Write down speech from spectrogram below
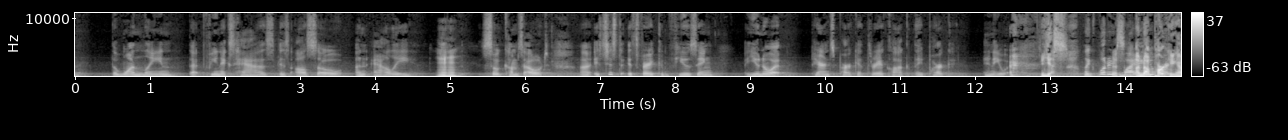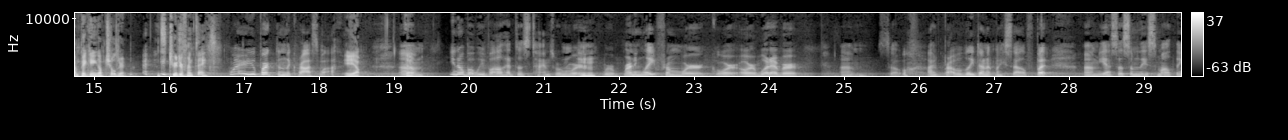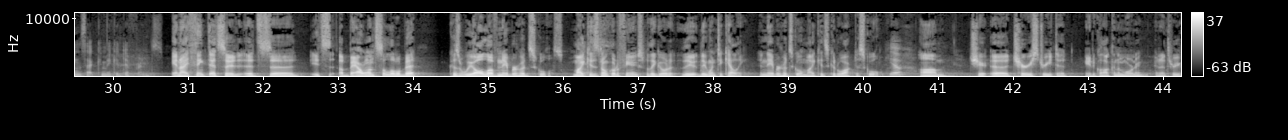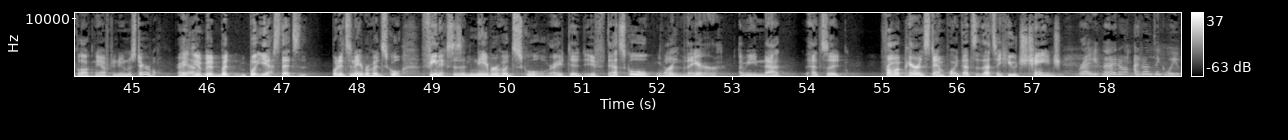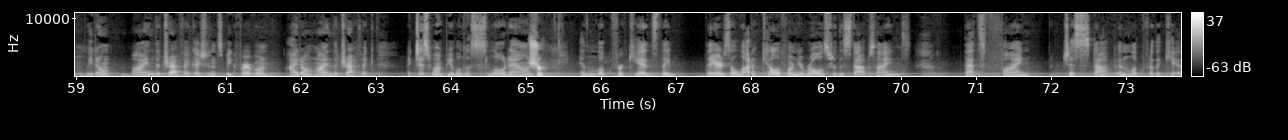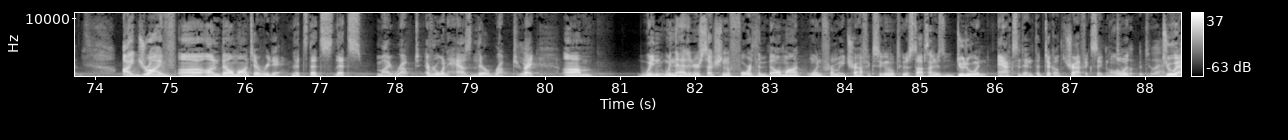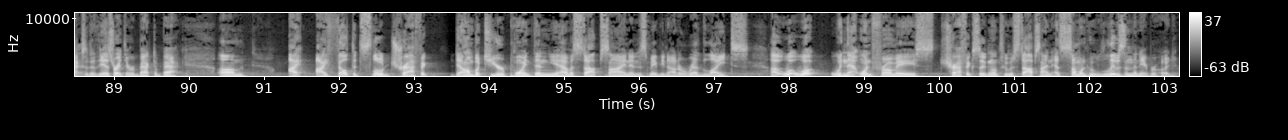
the one lane that Phoenix has is also an alley, Mm-hmm. so it comes out. Uh, it's just it's very confusing. You know what? Parents park at three o'clock. They park anywhere. Yes, like what are Yes. why? are I'm not parking. park- I'm picking up children. It's two different things. why are you parked in the crosswalk? Yep. Um, Yep. You know, but we've all had those times when we're Mm-hmm. we're running late from work or or whatever. Um, so I've probably done it myself, but um, yeah. So some of these small things that can make a difference. and I think that's a it's a it's a balance a little bit because we all love neighborhood schools. My kids don't go to Phoenix, but they go to they, they went to Kelly, a neighborhood school. My kids could walk to school. Yep. Um, Cher- uh, Cherry Street at eight o'clock in the morning and at three o'clock in the afternoon was terrible, right? Yep. It- but but yes, that's but it's a neighborhood school. Phoenix is a neighborhood school, right? Did- If that school weren't there, I mean that that's a from a parent standpoint, that's that's a huge change. Right, and I don't I don't think we we don't mind the traffic. I shouldn't speak for everyone. I don't mind the traffic. I just want people to slow down. Sure. And look for kids. They there's a lot of California rolls through the stop signs. That's fine, but just stop and look for the kids. I drive uh, on Belmont every day. That's that's that's my route. Everyone has their route, Yeah. right? Um, when when that intersection of Fourth and Belmont went from a traffic signal to a stop sign, it was due to an accident that took out the traffic signal. Was- two two accidents. accidents. Yeah, that's right. They were back to back. Um, I I felt it slowed traffic down, but to your point, then you have a stop sign and it's maybe not a red light. Uh, what, what when that went from a traffic signal to a stop sign? As someone who lives in the neighborhood,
